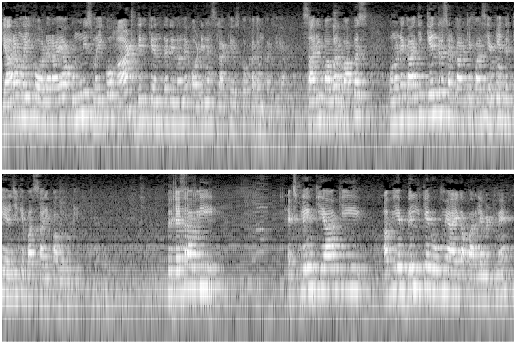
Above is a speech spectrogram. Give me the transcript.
11 मई को ऑर्डर आया 19 मई को आठ दिन के अंदर इन्होंने ऑर्डिनेंस लाके उसको खत्म कर दिया। सारी पावर वापस, उन्होंने कहा कि केंद्र सरकार के पास या केंद्र के एलजी के पास सारी पावर होगी। तो जैसा अभी एक्सप्लेन किया कि अब ये बिल के रूप में आएगा पार्लियामेंट में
